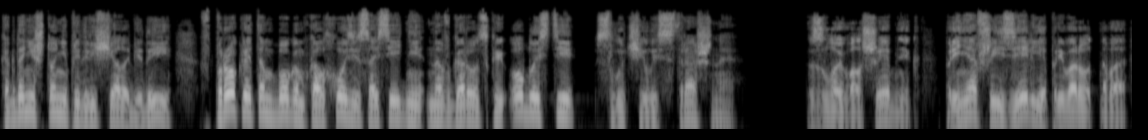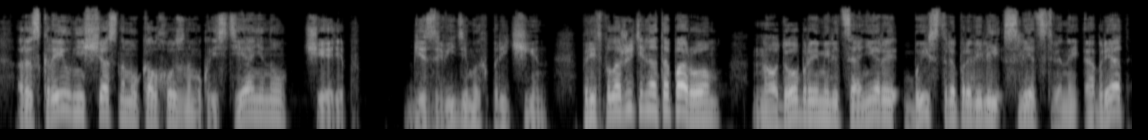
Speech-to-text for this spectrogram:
когда ничто не предвещало беды, в проклятом богом колхозе соседней Новгородской области случилось страшное. Злой волшебник, принявший зелье приворотного, раскроил несчастному колхозному крестьянину череп. Без видимых причин, предположительно топором, но добрые милиционеры быстро провели следственный обряд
